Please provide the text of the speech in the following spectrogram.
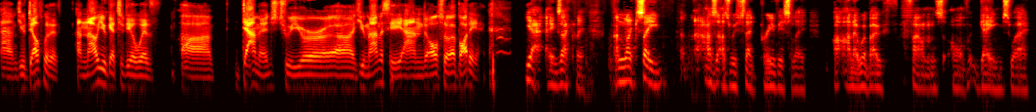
And you dealt with it. And now you get to deal with uh, damage to your uh, humanity and also a body yeah exactly and like I say as as we've said previously I know we're both fans of games where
